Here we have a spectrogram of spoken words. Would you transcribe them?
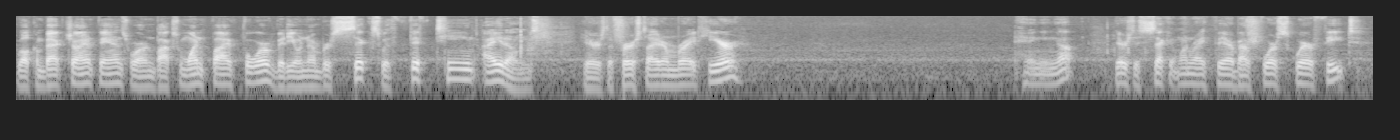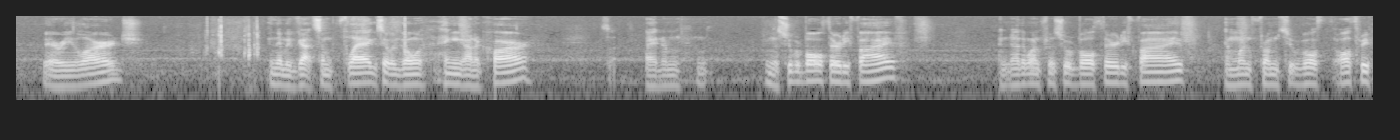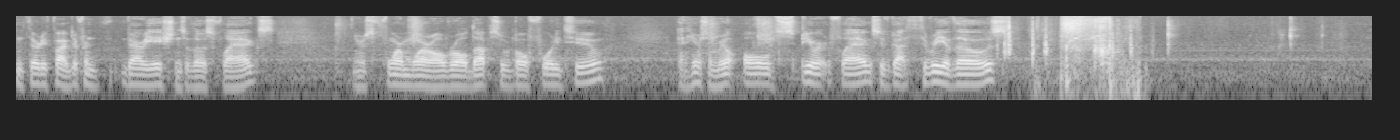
Welcome back Giant fans, we're on box 154, video number 6 with 15 items. Here's the first item right here, hanging up. There's the second one right there, about 4 square feet, very large. And then we've got some flags that would go hanging on a car. Item from the Super Bowl 35, another one from Super Bowl 35, and one from Super Bowl, all three from 35, different variations of those flags. There's four more all rolled up, Super Bowl 42. And here's some real old Spirit flags. We've got three of those.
